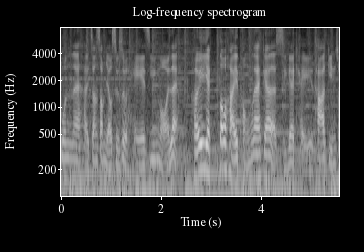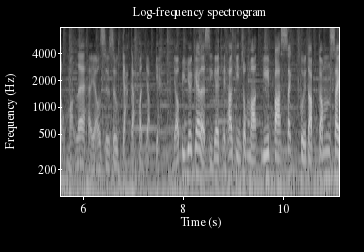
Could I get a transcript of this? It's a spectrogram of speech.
觀咧係真心有少少 hea 之外咧，佢亦都係同咧 Galaxy 嘅其他建築物咧係有少少格格不入嘅。有別於 Galaxy 嘅其他建築物以白色配搭金色，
